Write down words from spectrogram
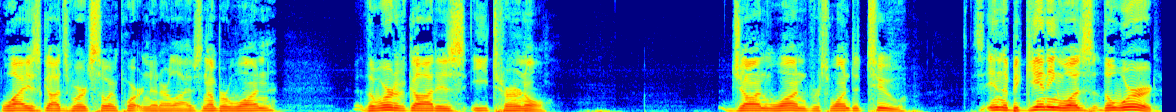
Why is God's Word so important in our lives? Number one, the Word of God is eternal. John 1, verse 1 to 2. In the beginning was the Word.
